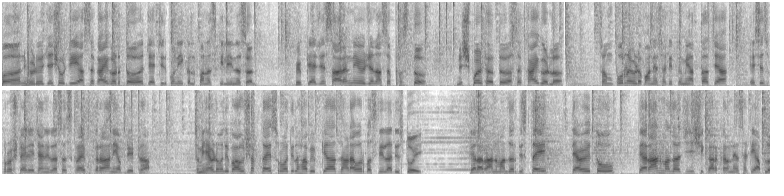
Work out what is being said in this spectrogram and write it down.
पण व्हिडिओच्या शेवटी असं काय घडतं ज्याची कोणी कल्पनाच केली नसल? बिबट्याचे सारण नियोजन असं फसतं निष्फळ ठरतं असं काय घडलं? संपूर्ण व्हिडिओ पाहण्यासाठी तुम्ही आत्ताच्या एस एस ब्रो स्टाईल या चॅनलला सबस्क्राईब करा आणि अपडेट राहा. तुम्ही ह्या व्हिडिओमध्ये पाहू शकताय सुरुवातीला हा बिबट्या झाडावर बसलेला दिसतोय. त्याला रानमांजर दिसतंय. त्यावेळी तो त्या रानमांजराची शिकार करण्यासाठी आपलं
